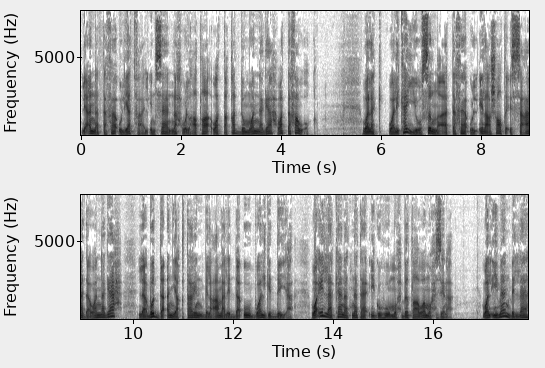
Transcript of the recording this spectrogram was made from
لأن التفاؤل يدفع الإنسان نحو العطاء والتقدم والنجاح والتفوق. ولك ولكي يوصلنا التفاؤل إلى شاطئ السعادة والنجاح لابد أن يقترن بالعمل الدؤوب والجدية وإلا كانت نتائجه محبطة ومحزنة. والإيمان بالله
